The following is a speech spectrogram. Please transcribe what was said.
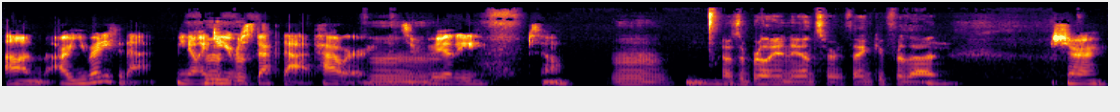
Um, are you ready for that? You know, and do you respect that power? Mm. It's really so. Mm. That was a brilliant answer. Thank you for that. Sure.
